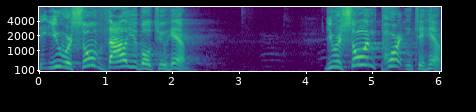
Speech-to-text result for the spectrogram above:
you were so valuable to him. You were so important to him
